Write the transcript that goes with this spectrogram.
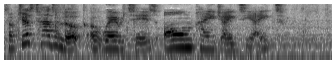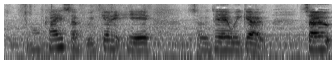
So I've just had a look at where it is on page 88. Okay, so if we get it here, so there we go. So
